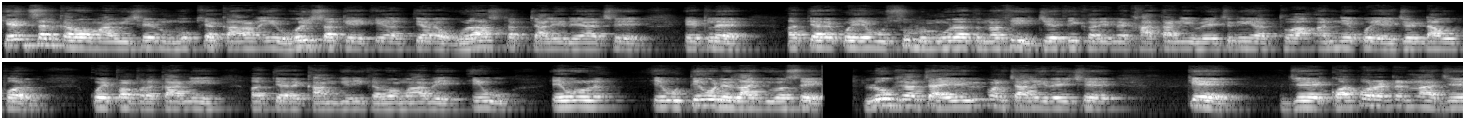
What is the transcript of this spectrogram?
કેન્સલ કરવામાં આવી છે. એનું મુખ્ય કારણ એ હોઈ શકે કે અત્યારે હોળાષ્ટક ચાલી રહ્યા છે. એટલે અત્યારે કોઈ એવું શુભ મુહૂર્ત નથી, જેથી કરીને ખાતાની વહેંચણી અથવા અન્ય કોઈ એજન્ડા ઉપર કોઈ પણ પ્રકારની અત્યારે કામગીરી કરવામાં આવે એવું એવું એવું તેઓને લાગ્યું હશે. લોકચર્ચા એવી પણ ચાલી રહી છે કે જે કોર્પોરેટરના જે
